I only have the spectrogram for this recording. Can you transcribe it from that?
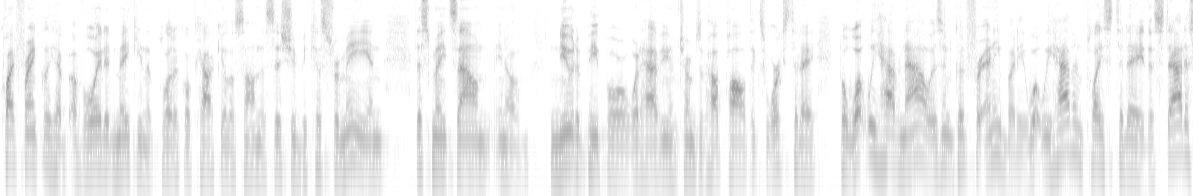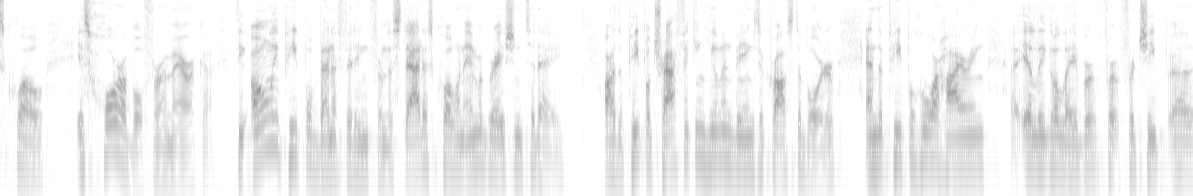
quite frankly, have avoided making the political calculus on this issue because for me, and this may sound, you know, new to people or what have you in terms of how politics works today, but what we have now isn't good for anybody. What we have in place today, the status quo, is horrible for America. The only people benefiting from the status quo in immigration today are the people trafficking human beings across the border and the people who are hiring uh, illegal labor for, for cheap uh,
